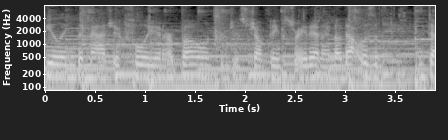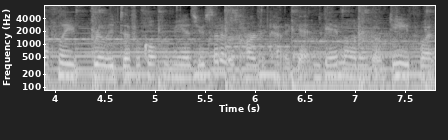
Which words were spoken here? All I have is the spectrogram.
feeling the magic fully in our bones and just jumping straight in, I know that was a, definitely really difficult for me. As you said, it was hard to kind of get in game mode and go deep when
